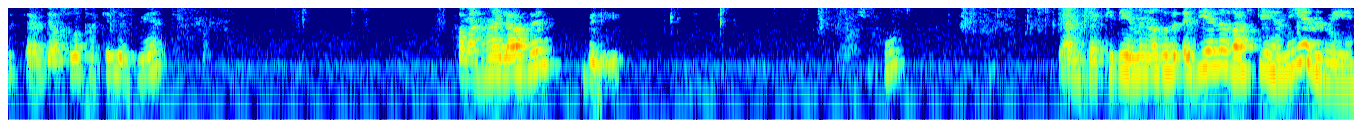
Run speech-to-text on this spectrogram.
هسه أبدأ أخلطها كلها زين. طبعا هاي لازم بالإيد. شوفوا. يعني متأكدين من إيدينا غاسليها مية بالمية.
